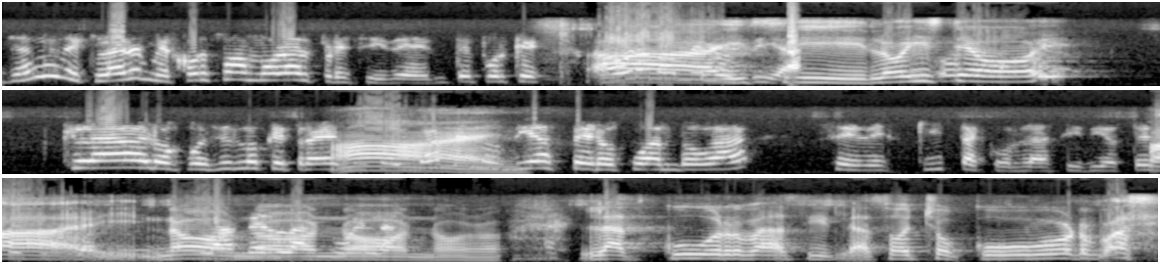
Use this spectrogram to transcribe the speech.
ya le declare mejor su amor al presidente, porque ahora va Ay, menos días. sí, ¿lo oíste O sea, hoy? Claro, pues es lo que traemos hoy. Va menos días, pero cuando va se desquita con las idioteces. Ay, con no, la no, no, no, no. Las curvas y las ocho curvas.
